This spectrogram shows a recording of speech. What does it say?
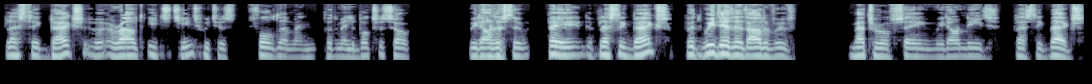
plastic bags around each jeans. We just fold them and put them in the boxes, so we don't have to pay the plastic bags. But we did it out of a matter of saying we don't need plastic bags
